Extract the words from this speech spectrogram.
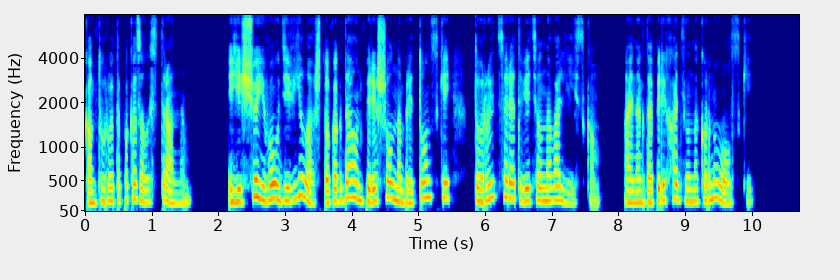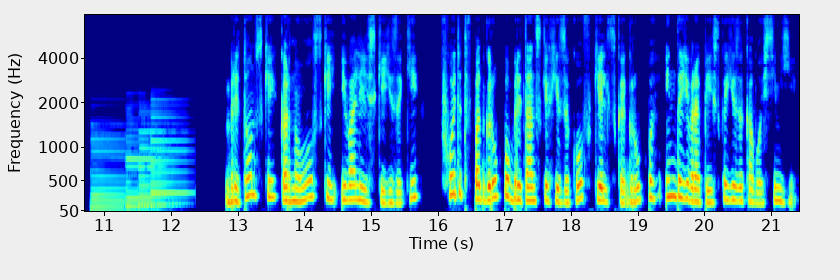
Камтуру это показалось странным. Еще его удивило, что когда он перешел на бретонский, то рыцарь ответил на валлийском, а иногда переходил на корнуоллский. Бретонский, корнуоллский и валлийский языки входят в подгруппу британских языков кельтской группы индоевропейской языковой семьи.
